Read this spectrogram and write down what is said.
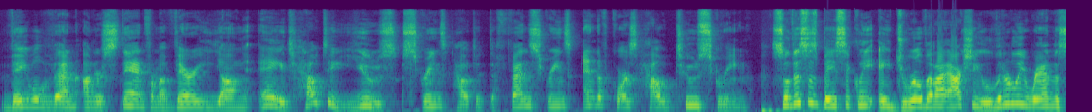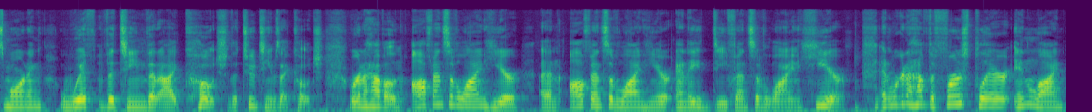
They will then understand from a very young age how to use screens, how to defend screens, and of course, how to screen. So this is basically a drill that I actually literally ran this morning with the team that I coach, the two teams I coach. We're going to have an offensive line here, an offensive line here, and a defensive line here. And we're going to have the first player in line.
